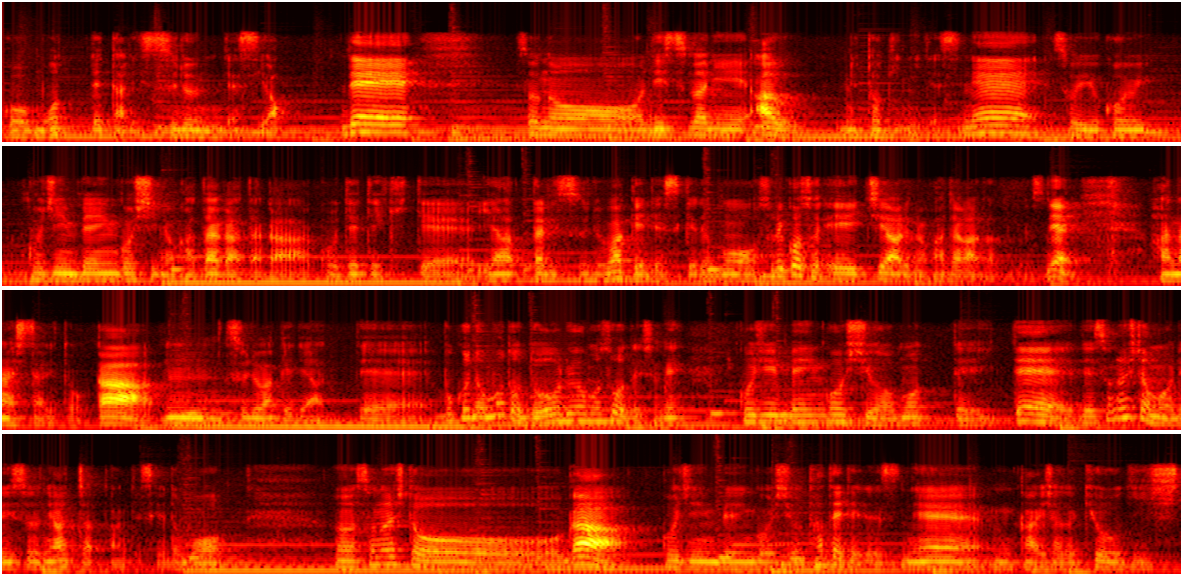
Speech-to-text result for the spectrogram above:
構持ってたりするんですよ。でそのリストラに会う時にですねそういうこういう個人弁護士の方々がこう出てきてやったりするわけですけどもそれこそ HR の方々とですね話したりとか、うん、するわけであって僕の元同僚もそうでしたね。個人弁護士を持っていてでその人もリストに会っちゃったんですけどもその人が個人弁護士を立ててですね会社と協議し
